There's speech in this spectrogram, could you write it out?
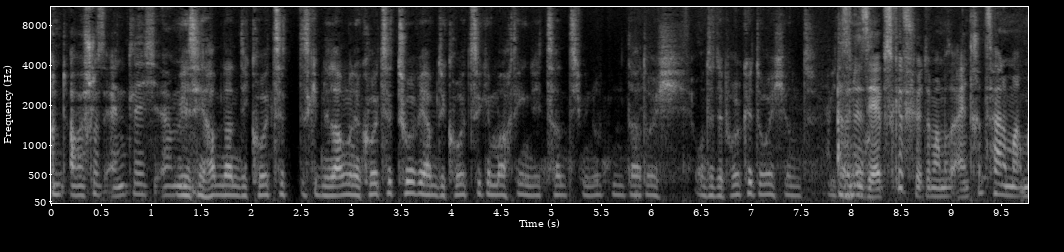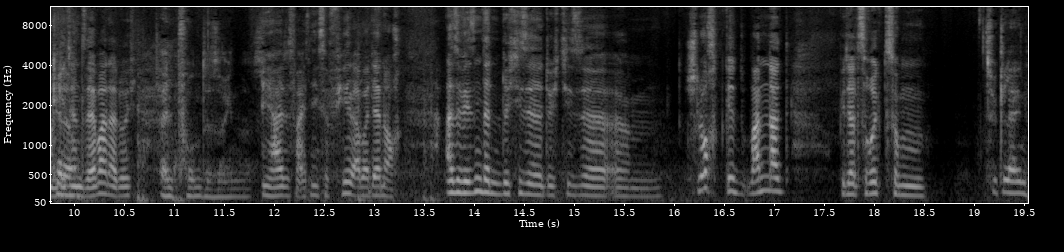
Und aber schlussendlich, ähm, Wir haben dann die kurze, es gibt eine lange und eine kurze Tour, wir haben die kurze gemacht, irgendwie 20 Minuten dadurch unter der Brücke durch und wieder also eine hoch. selbstgeführte, man muss Eintritt zahlen und man, man Genau. geht dann selber dadurch. ein Pfund oder so irgendwas. Ja, das war jetzt nicht so viel, aber dennoch. Also wir sind dann durch diese, durch diese ähm, Schlucht gewandert, wieder zurück zum Züglein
